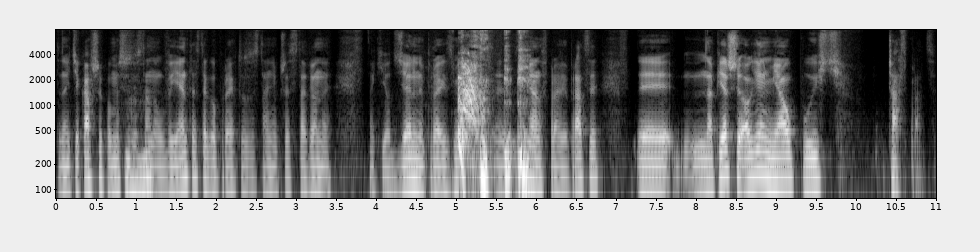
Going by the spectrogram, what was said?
te najciekawsze pomysły mhm. zostaną wyjęte z tego projektu, zostanie przedstawiony taki oddzielny projekt zmian, e, zmian w prawie pracy. E, na pierwszy ogień miał pójść czas pracy.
